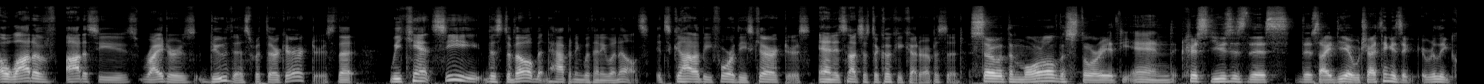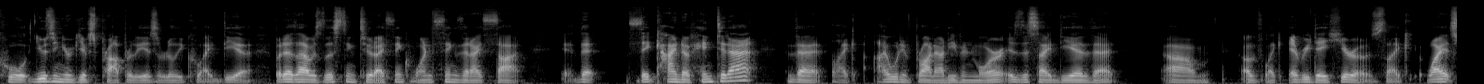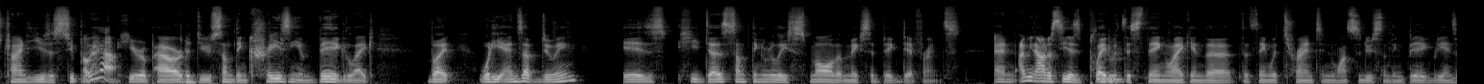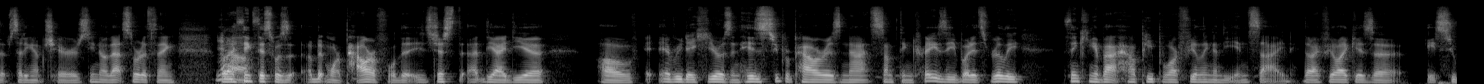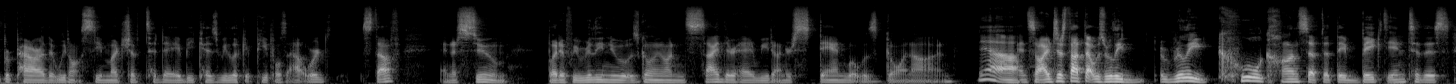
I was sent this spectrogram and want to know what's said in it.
a lot of Odyssey's writers do this with their characters. That we can't see this development happening with anyone else. It's got to be for these characters, and it's not just a cookie cutter episode. So the moral of the story at the end, Chris uses this this idea, which I think is a really cool. Using your gifts properly is a really cool idea. But as I was listening to it, I think one thing that I thought that they kind of hinted at that like I would have brought out even more is this idea that um of like everyday heroes. Like Wyatt's trying to use a superhero Oh, yeah. power to do something crazy and big, like but what he ends up doing is he does something really small that makes a big difference. And I mean, Odyssey has played with mm-hmm. this thing, like in the the thing with Trent, and wants to do something big, but he ends up setting up chairs, you know, that sort of thing. But I think this was a bit more powerful. That it's just the idea of everyday heroes, and his superpower is not something crazy, but it's really thinking about how people are feeling on the inside. That I feel like is a a superpower that we don't see much of today because we look at people's outward stuff and assume. But if we really knew what was going on inside their head, we'd understand what was going on. Yeah. And so I just thought that was really a really cool concept that they baked into this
